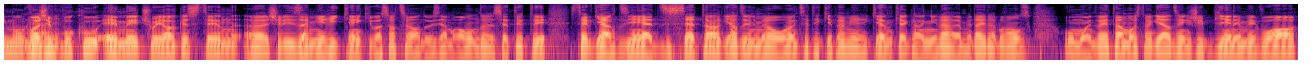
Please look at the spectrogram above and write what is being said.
moi, j'ai beaucoup aimé Trey Augustin euh, chez les Américains qui va sortir en deuxième ronde euh, cet été. C'était le gardien à 17 ans, le gardien numéro 1 de cette équipe américaine qui a gagné la médaille de bronze au moins de 20 ans. Moi, c'est un gardien que j'ai bien aimé voir,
